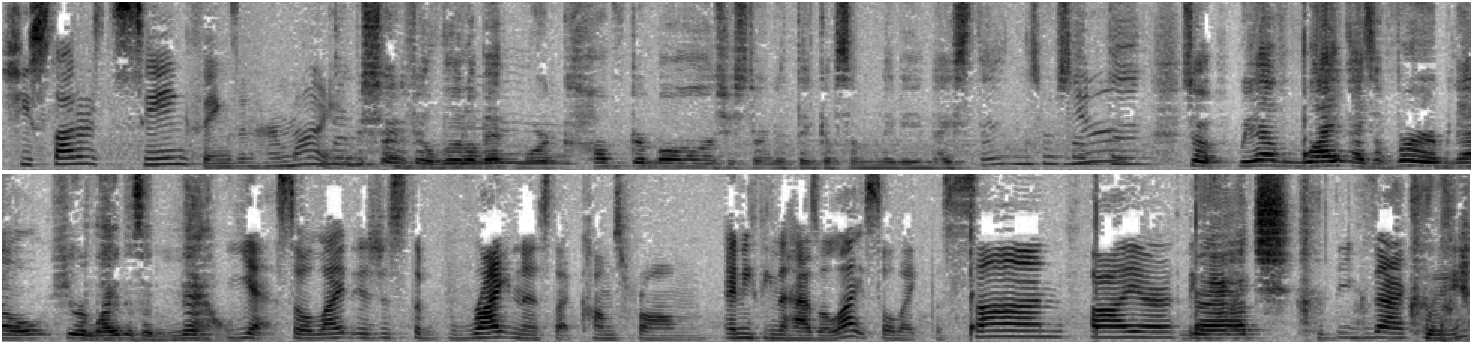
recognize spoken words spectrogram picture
she started seeing things in her mind. Maybe she's starting to feel a little bit more comfortable and she's starting to think of some maybe nice things or something. Yeah. So we have light as a verb, now here light is a noun. Yes, so light is just the brightness that comes from anything that has a light. So, like the sun, fire, things Match. Exactly.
